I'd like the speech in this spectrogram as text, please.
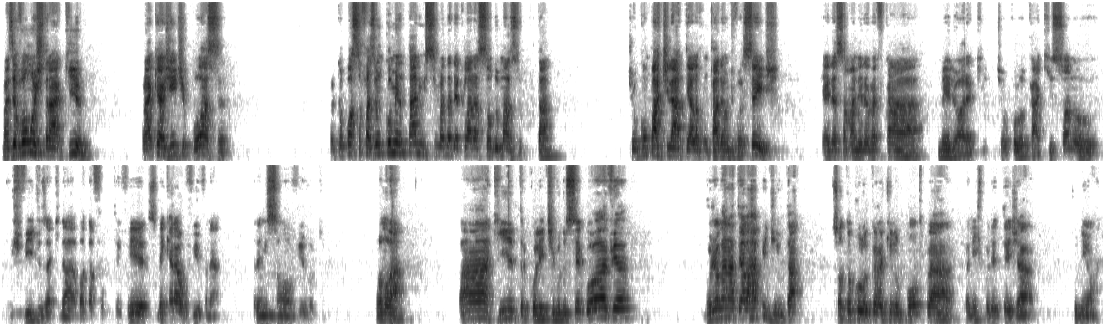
Mas eu vou mostrar aqui para que a gente possa para que eu possa fazer um comentário em cima da declaração do Mazuco, tá? Deixa eu compartilhar a tela com cada um de vocês, que aí dessa maneira vai ficar melhor aqui. Deixa eu colocar aqui só nos vídeos aqui da Botafogo TV, se bem que era ao vivo, né? Transmissão ao vivo aqui. Vamos lá. Ah, aqui, coletivo do Segovia. Vou jogar na tela rapidinho, tá? Só estou colocando aqui no ponto para a gente poder ter já tudo em ordem.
